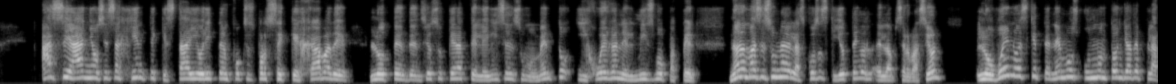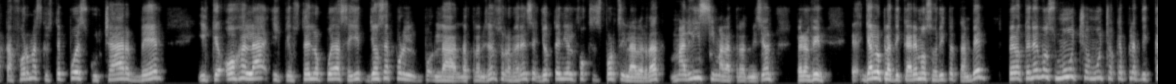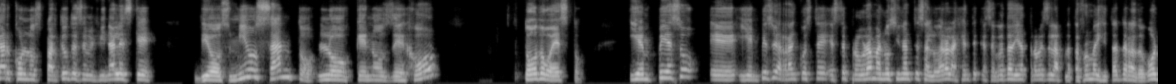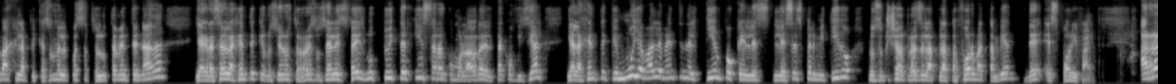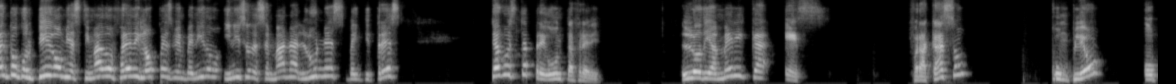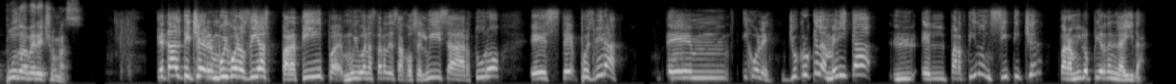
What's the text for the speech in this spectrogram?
Hace años esa gente que está ahí ahorita en Fox Sports se quejaba de lo tendencioso que era Televisa en su momento y juegan el mismo papel. Nada más es una de las cosas que yo tengo en la observación. Lo bueno es que tenemos un montón ya de plataformas que usted puede escuchar, ver y que ojalá y que usted lo pueda seguir. Yo sé por, la, transmisión de su referencia, yo tenía el Fox Sports y la verdad, malísima la transmisión, pero en fin, eh, ya lo platicaremos ahorita también pero tenemos mucho, mucho que platicar con los partidos de semifinales que, Dios mío santo, lo que nos dejó todo esto. Y empiezo, eh, y empiezo y arranco este, este programa, no sin antes saludar a la gente que se encuentra a través de la plataforma digital de Radio Gol. Baje la aplicación, no le cuesta absolutamente nada. Y agradecer a la gente que nos sigue en nuestras redes sociales, Facebook, Twitter, Instagram, como la hora del taco oficial. Y a la gente que muy amablemente en el tiempo que les, les es permitido, nos escuchan a través de la plataforma también de Spotify. Arranco contigo, mi estimado Freddy López. Bienvenido. Inicio de semana, lunes 23. Te hago esta pregunta, Freddy. Lo de América es fracaso, cumplió o pudo haber hecho más. ¿Qué tal, teacher? Muy buenos días para ti, muy buenas tardes a José Luis, a Arturo. Este, pues mira, em, híjole, yo creo que el América, el partido en sí, teacher, para mí lo pierde en la ida.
